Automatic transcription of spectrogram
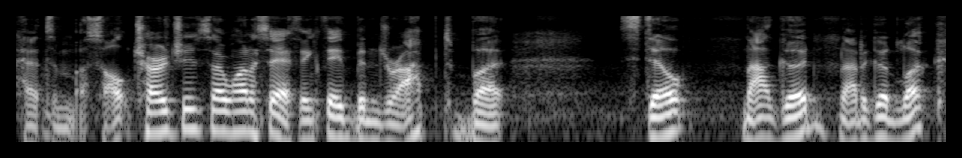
had some assault charges. I want to say I think they've been dropped, but still not good. Not a good look.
